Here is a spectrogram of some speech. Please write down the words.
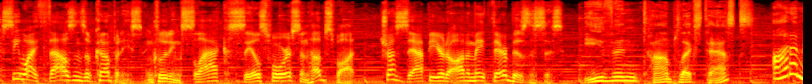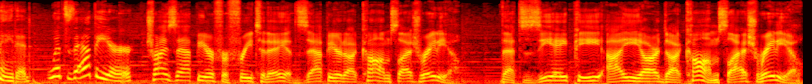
See why thousands of companies, including Slack, Salesforce, and HubSpot, trust Zapier to automate their businesses. Even complex tasks? Automated with Zapier. Try Zapier for free today at zapier.com/radio. That's Z-A-P-I-E-R dot com slash radio.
